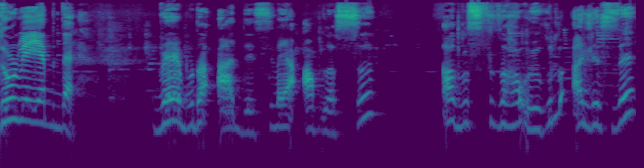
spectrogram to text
Dur ve yerinde. Ve bu da annesi veya ablası. Ablası da daha uygun. Annesi de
